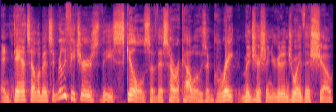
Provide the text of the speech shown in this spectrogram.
and dance elements. It really features the skills of this Hirokawa, who's a great magician. You're going to enjoy this show,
